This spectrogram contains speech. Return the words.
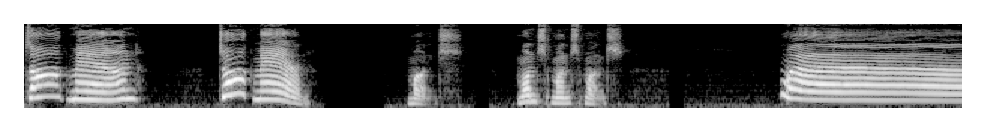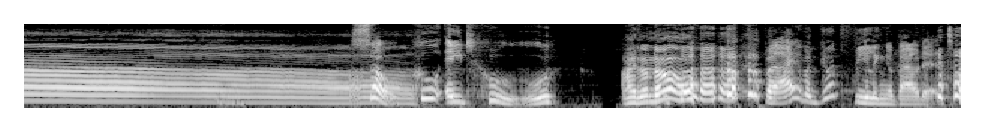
Dog man! Munch. Munch, munch, munch. Wow. So, who ate who? I don't know. but I have a good feeling about it.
